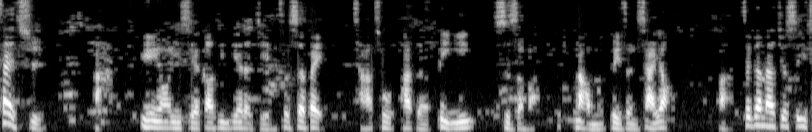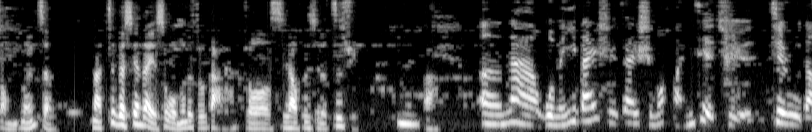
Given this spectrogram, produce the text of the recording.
再去啊运用一些高精尖的检测设备，查出它的病因是什么，那我们对症下药啊，这个呢就是一种门诊。那这个现在也是我们的主打，做时效分析的咨询。嗯啊，呃，那我们一般是在什么环节去介入到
